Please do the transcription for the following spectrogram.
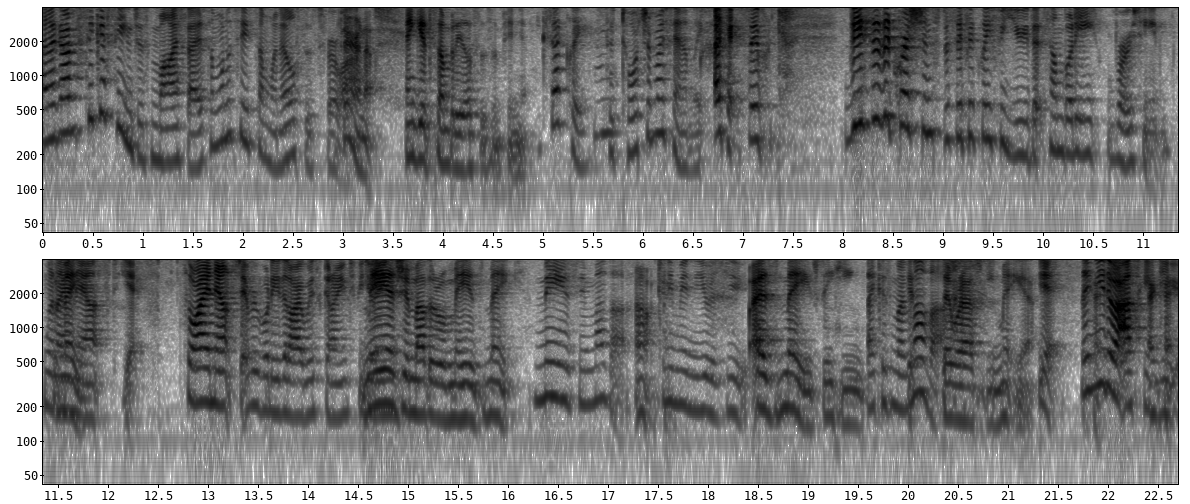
And I go, I'm sick of seeing just my face. I want to see someone else's for a while. Fair enough. And get somebody else's opinion. Exactly. So mm. torture my family. Okay, so this is a question specifically for you that somebody wrote in when For I me? announced. Yes. So I announced to everybody that I was going to be doing Me as your mother or me as me? me as your mother. Oh, What do you mean you as you? As me, thinking Like as my yeah, mother. They were asking me, yeah. Yeah. They Okay. knew they were asking Okay. you.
